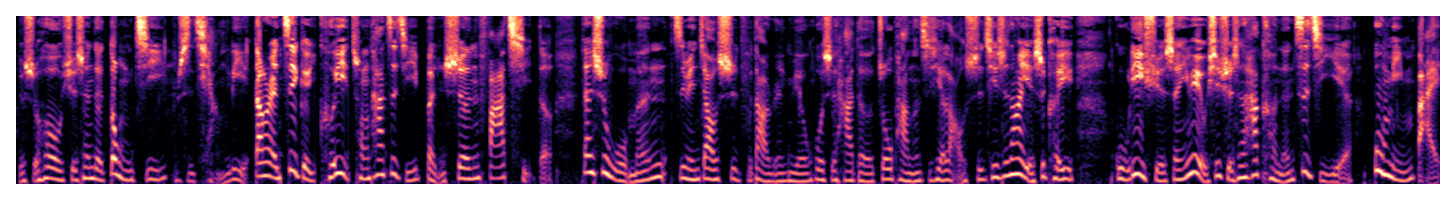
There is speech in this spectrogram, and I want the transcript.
有时候学生的动机不是强烈。当然，这个可以从他自己本身发起的，但是我们资源教室辅导人员或是他的周旁的这些老师，其实他也是可以鼓励学生，因为有些学生他可能自己也不明白，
